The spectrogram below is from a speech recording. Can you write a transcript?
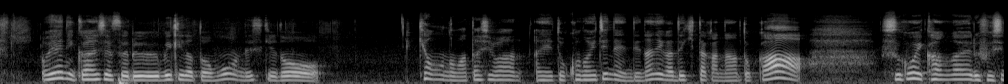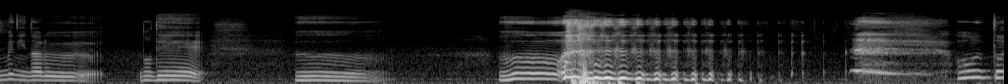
親に感謝するべきだと思うんですけど今日の私は、えーと、この1年で何ができたかなとかすごい考える節目になるのでうん。うん本当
